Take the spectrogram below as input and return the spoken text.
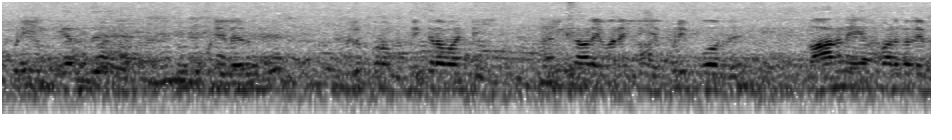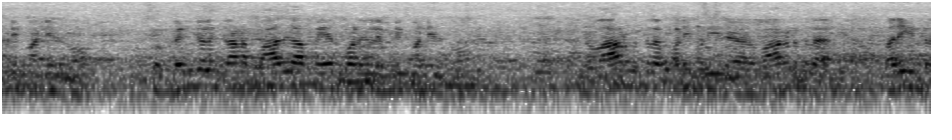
எப்படி இங்கேருந்து தூத்துக்குடியிலேருந்து விழுப்புரம் விக்கிரவாண்டி சாலை வரைக்கும் எப்படி போகிறது வாகன ஏற்பாடுகள் எப்படி பண்ணியிருக்கோம் ஸோ பெண்களுக்கான பாதுகாப்பு ஏற்பாடுகள் எப்படி பண்ணியிருக்கோம் இந்த வாகனத்தில் பணிபுரிகிற வாகனத்தில் வருகின்ற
